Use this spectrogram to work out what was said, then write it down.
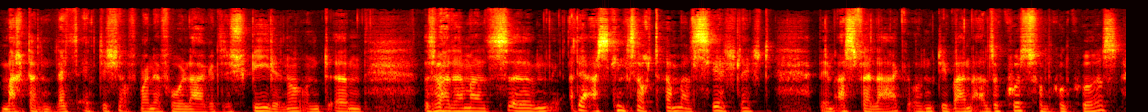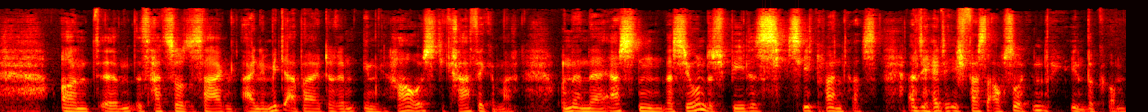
macht dann letztendlich auf meiner Vorlage das Spiel. Ne? Und ähm, das war damals, ähm, der Ast ging es auch damals sehr schlecht, dem Ast Verlag. Und die waren also kurz vom Konkurs. Und ähm, es hat sozusagen eine Mitarbeiterin im Haus die Grafik gemacht. Und in der ersten Version des Spieles sieht man das. Also hätte ich fast auch so hinbekommen.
